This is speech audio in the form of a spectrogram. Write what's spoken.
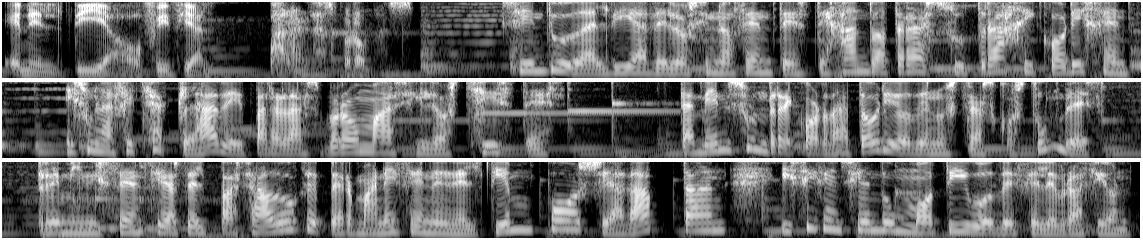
en el día oficial para las bromas. Sin duda, el Día de los Inocentes, dejando atrás su trágico origen, es una fecha clave para las bromas y los chistes. También es un recordatorio de nuestras costumbres, reminiscencias del pasado que permanecen en el tiempo, se adaptan y siguen siendo un motivo de celebración.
